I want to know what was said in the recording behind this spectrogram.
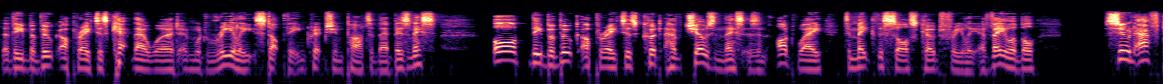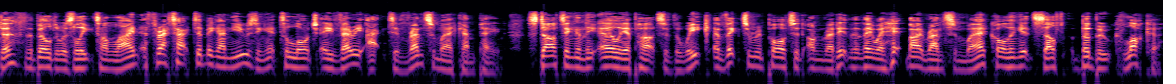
that the Babuk operators kept their word and would really stop the encryption part of their business. Or the Babuk operators could have chosen this as an odd way to make the source code freely available. Soon after the builder was leaked online, a threat actor began using it to launch a very active ransomware campaign. Starting in the earlier parts of the week, a victim reported on Reddit that they were hit by ransomware calling itself Babuk Locker.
